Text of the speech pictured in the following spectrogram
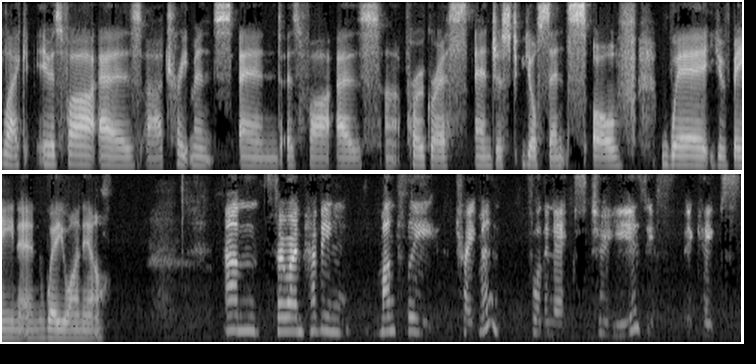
Like, as far as uh, treatments and as far as uh, progress and just your sense of where you've been and where you are now? Um, so I'm having monthly treatment for the next two years if it keeps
